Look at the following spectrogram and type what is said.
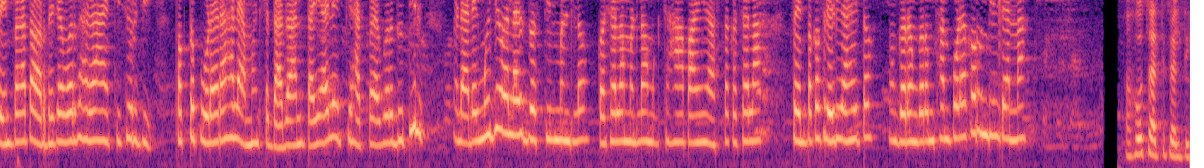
स्वयंपाक आता अर्ध्याच्या वर झाला आहे किशोरजी. फक्त पोळ्या राहिल्या. म्हटलं दादा आणि ताई आले की हात पाय वगैरे धुतील डायरेक्ट मुजीवालाच बसतील. म्हटलं कशाला? म्हटलं मग चहा पाणी नाश्ता कशाला? स्वयंपाकच रेडी आहे तर. मग गरम गरम छान पोळ्या करून देईल त्यांना. हो चालते चालते.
